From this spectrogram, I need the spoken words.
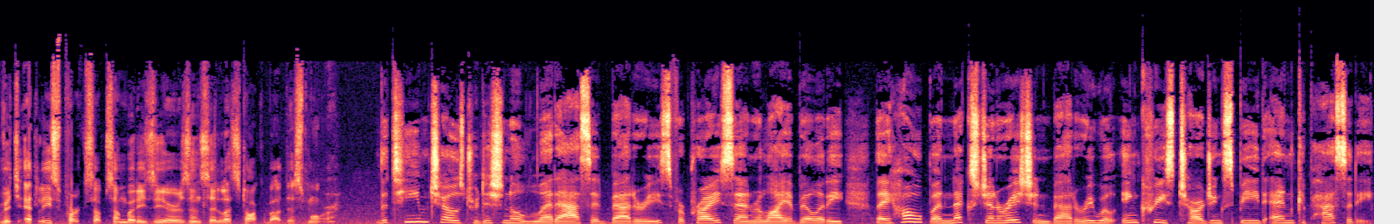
which at least perks up somebody's ears and say, let's talk about this more. The team chose traditional lead acid batteries for price and reliability. They hope a next generation battery will increase charging speed and capacity.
